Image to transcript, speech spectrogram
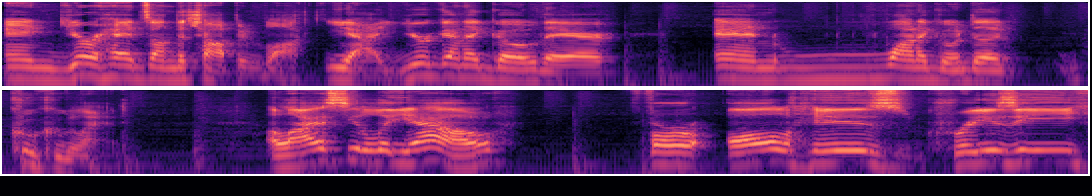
and your head's on the chopping block. Yeah, you're gonna go there and want to go to cuckoo land. Elias Liao, for all his crazy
